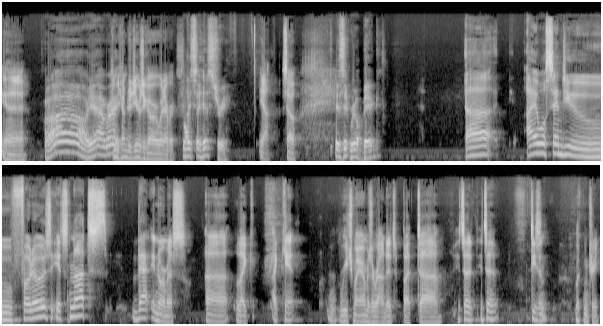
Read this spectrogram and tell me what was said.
Uh, Oh, yeah, right. 300 years ago or whatever. Slice of history. Yeah. So Is it real big? Uh, I will send you photos. It's not that enormous. Uh, like I can't reach my arms around it, but uh, it's a it's a decent looking tree.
